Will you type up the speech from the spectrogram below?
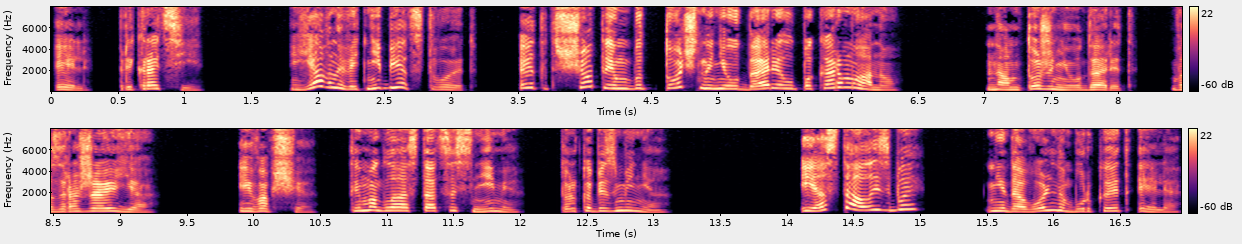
Эль, прекрати. Явно ведь не бедствует. Этот счет им бы точно не ударил по карману. Нам тоже не ударит, возражаю я. И вообще, ты могла остаться с ними, только без меня». «И осталась бы!» — недовольно буркает Эля.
